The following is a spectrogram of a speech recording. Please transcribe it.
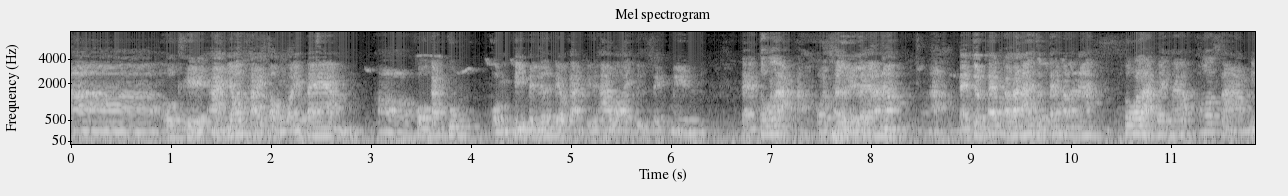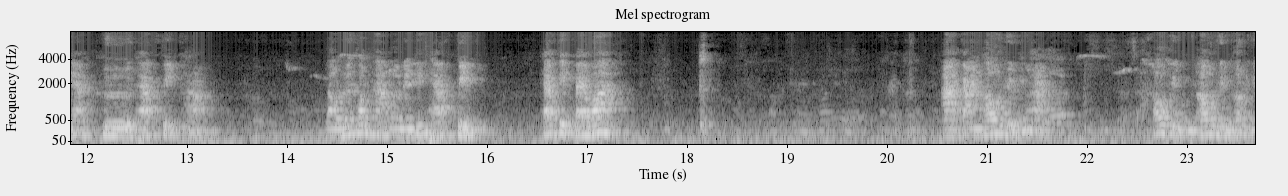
อ่าโอเคอ่ายอดขาย 200 แต้มอ่าโฟกัสกรุ๊ปผมตีเป็นเรื่องเดียวกันคือ 500 คือเซกเมนต์แต่ตัวหลักอะขอเฉลยเลยแล้วนะอะแต่จดแต้มกันแล้วนะจดแต้มกันแล้วนะ ตัวหลักเลยครับ ข้อ 3 เนี่ยคือแทฟฟิกครับ เราเลือกช่องทางเราเน้นที่แทฟฟิกแทฟฟิกแปลว่าอาการเข้าถึงอะเข้าถึงเข้าถึงเข้าถึง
